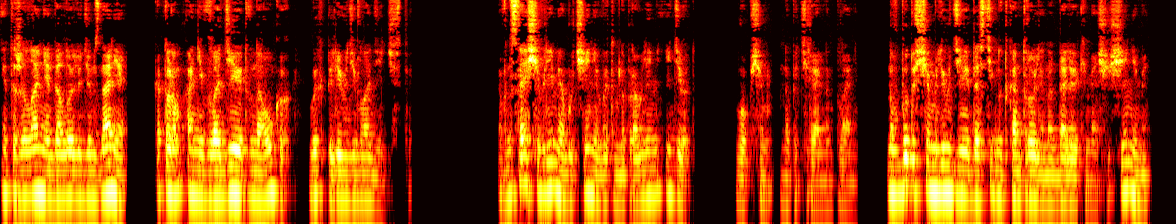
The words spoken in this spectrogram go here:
Это желание дало людям знания, которым они владеют в науках в их периоде младенчества. В настоящее время обучение в этом направлении идет, в общем, на материальном плане. Но в будущем люди достигнут контроля над далекими ощущениями,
